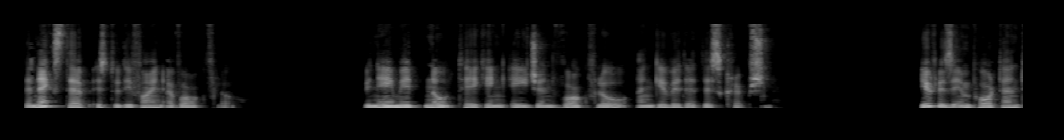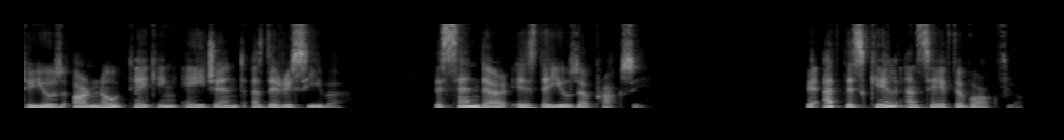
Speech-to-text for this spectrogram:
The next step is to define a workflow. We name it Note-Taking Agent Workflow and give it a description. Here is important to use our note-taking agent as the receiver. The sender is the user proxy. We add the skill and save the workflow.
